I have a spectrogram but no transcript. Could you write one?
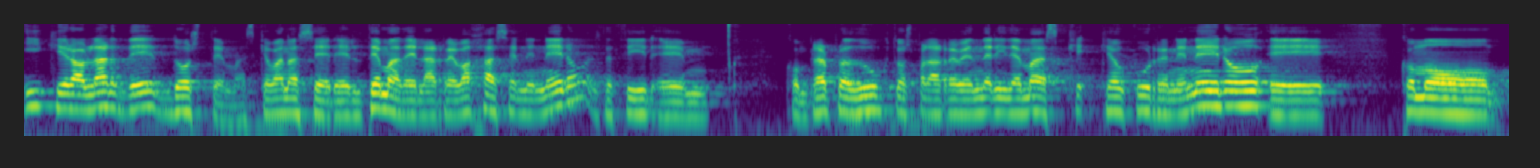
Y quiero hablar de dos temas, que van a ser el tema de las rebajas en enero, es decir, em, comprar productos para revender y demás, qué, qué ocurre en enero, cómo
